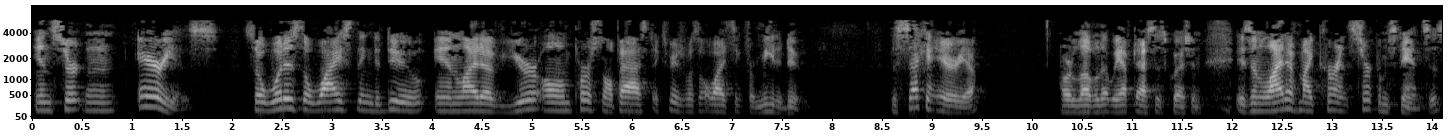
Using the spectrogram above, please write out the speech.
in certain areas. So, what is the wise thing to do in light of your own personal past experience? What's the wise thing for me to do? The second area or level that we have to ask this question is in light of my current circumstances,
